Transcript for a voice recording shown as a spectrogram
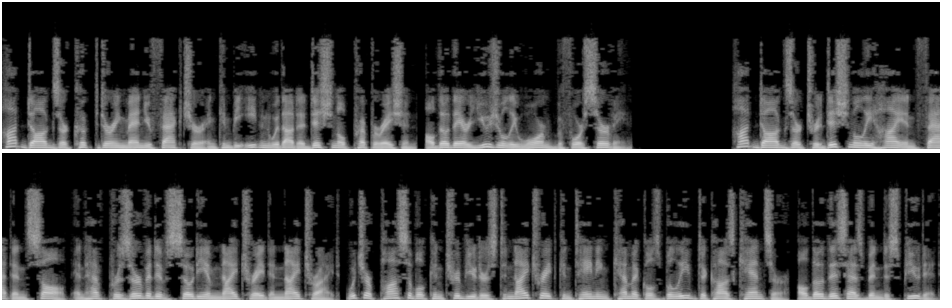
Hot dogs are cooked during manufacture and can be eaten without additional preparation, although they are usually warmed before serving. Hot dogs are traditionally high in fat and salt and have preservatives sodium nitrate and nitrite, which are possible contributors to nitrate-containing chemicals believed to cause cancer, although this has been disputed.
